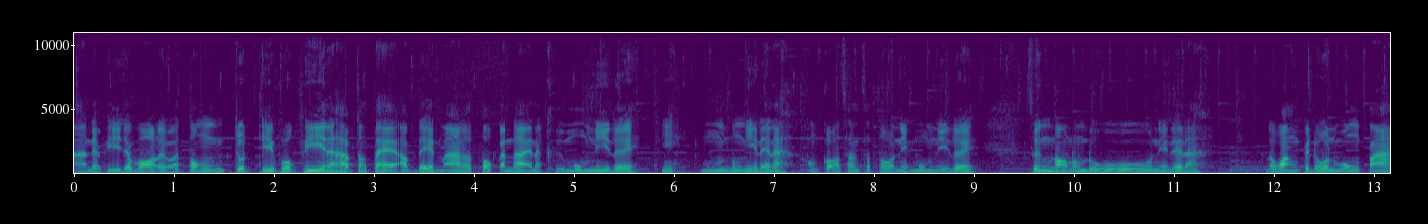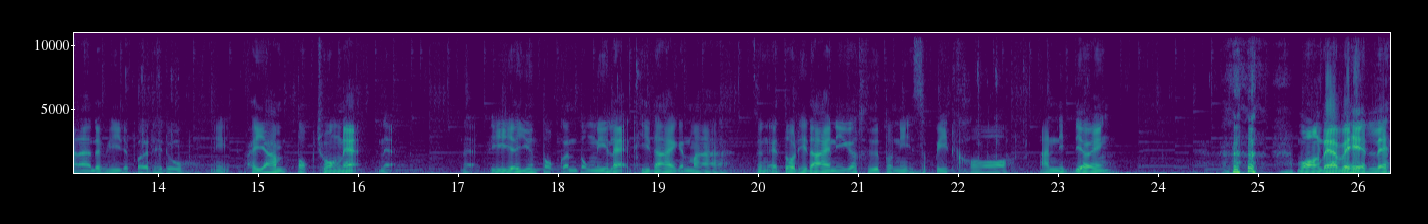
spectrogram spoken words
อ่าเดี๋ยวพี่จะบอกเลยว่าตรงจุดที่พวกพี่นะครับ ตั้งแต่อัปเดตมาแล้วตกกันได้นะคือมุมนี้เลยนี่มุมตรงนี้เลยนะ ของเกาะซันสโตนนี่มุมนี้เลย ซึ่งน้องต้องดูนี่เลยนะ ระวังไปโดนวงปลานะเดี๋ยวพี่จะเปิดให้ดูนี่พยายามตกช่วงเนี้ยเนี่ยเนี่ยพี่จะยืนตกกันตรงนี้แหละที่ได้กันมา ซึ่งไอตัวที่ได้นี่ก็คือตัวนี้สปีดคออันนิดเดียวเอง มองได้ไม่เห็นเลย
